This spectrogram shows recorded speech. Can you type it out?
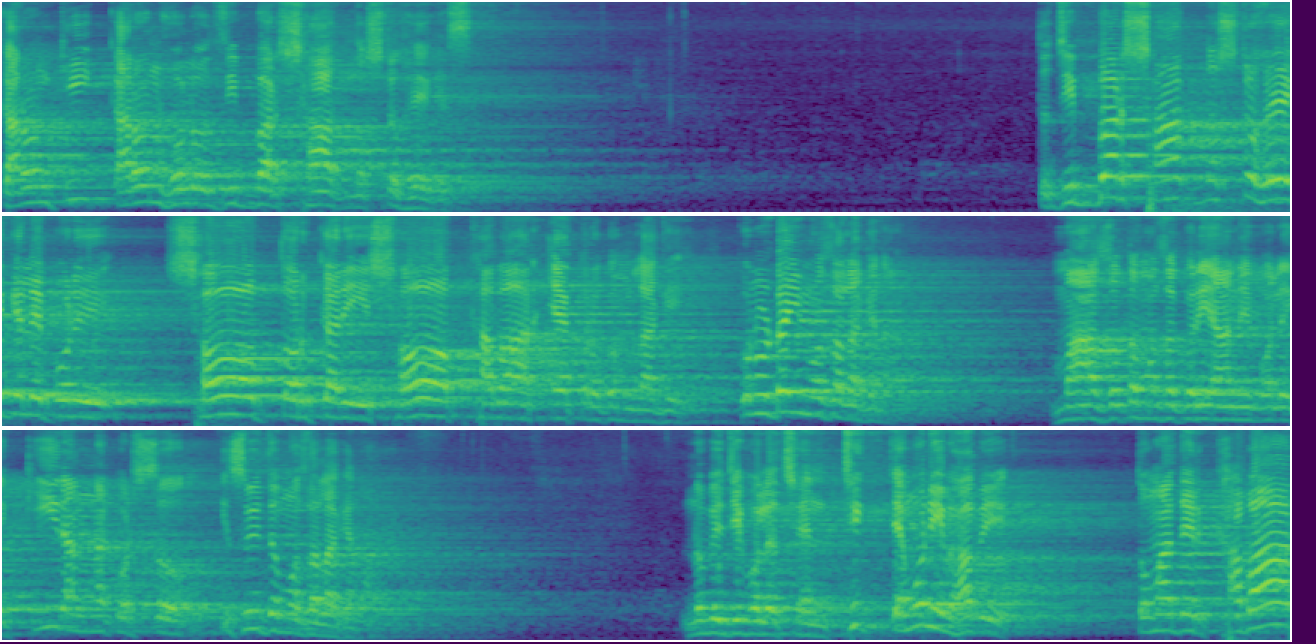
কারণ কি? কারণ হলো জিব্বার স্বাদ নষ্ট হয়ে গেছে। তো জিব্বার স্বাদ নষ্ট হয়ে গেলে পরে সব তরকারি, সব খাবার একরকম লাগে। কোনোটাই মজা লাগে না। মা যত মজা করে আনে বলে, কি রান্না করছ? কিছুই তো মজা লাগে না। নবীজি বলেছেন, ঠিক তেমনই ভাবে তোমাদের খাবার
